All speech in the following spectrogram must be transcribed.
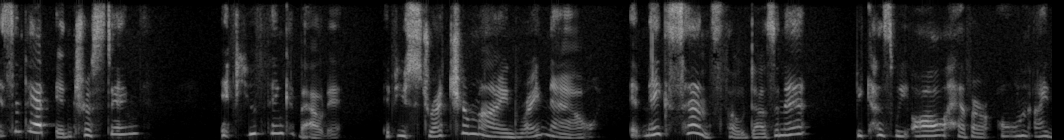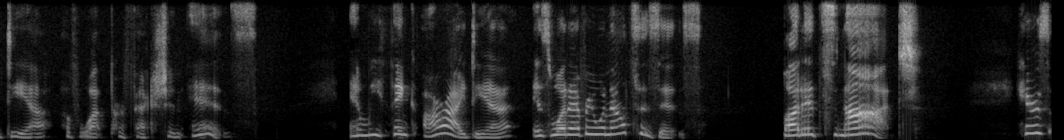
Isn't that interesting? If you think about it, if you stretch your mind right now, it makes sense though, doesn't it? Because we all have our own idea of what perfection is. And we think our idea is what everyone else's is. But it's not. Here's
